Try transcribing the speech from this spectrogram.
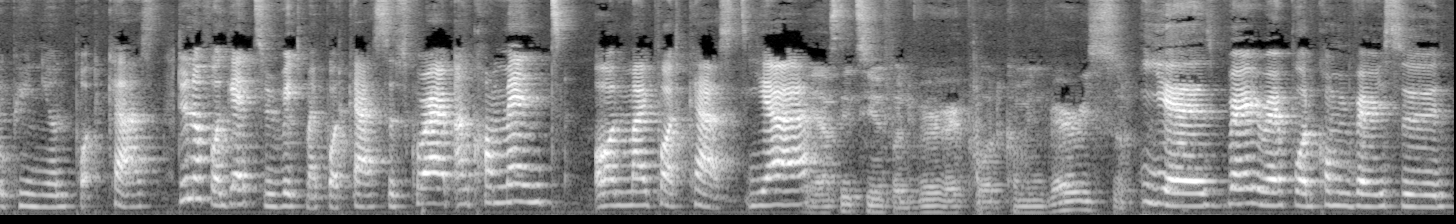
opinion podcast. Do not forget to rate my podcast, subscribe, and comment on my podcast. Yeah. Yeah. Stay tuned for the very rare pod coming very soon. Yes, very rare pod coming very soon.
